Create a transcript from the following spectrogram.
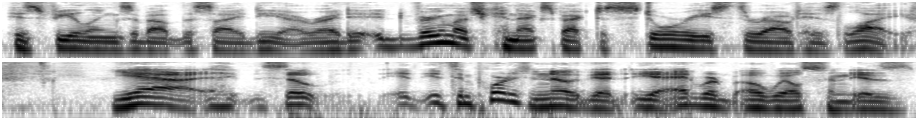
his feelings about this idea, right? It, very much connects back to stories throughout his life. Yeah. So it, it's important to note that yeah, Edward O. Wilson is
